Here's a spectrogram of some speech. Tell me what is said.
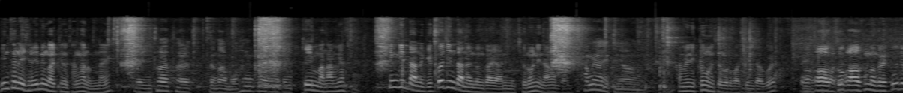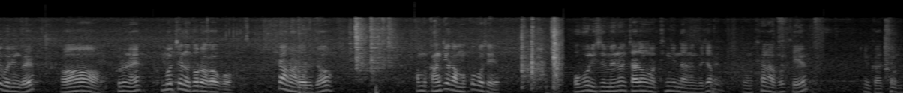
인터넷이나 이런 거 할 때는 상관없나요? 네, 인터넷 할 때나 뭐 한국어든 게임만 하면? 튕긴다는 게 꺼진다는 건가요? 아니면 전원이 나간다는 화면이 그냥 화면이 검은색으로 바뀐다고요? 네, 어, 어, 그, 아, 금방 그래 꺼져버린 거예요? 어, 그러네. 본체는 돌아가고. 희한하다, 그죠? 한번 강제로 한번 꺼보세요. 5분 있으면은 자동으로 튕긴다는 거죠? 네. 좀 켜놔 볼게요. 그러니까 지금,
